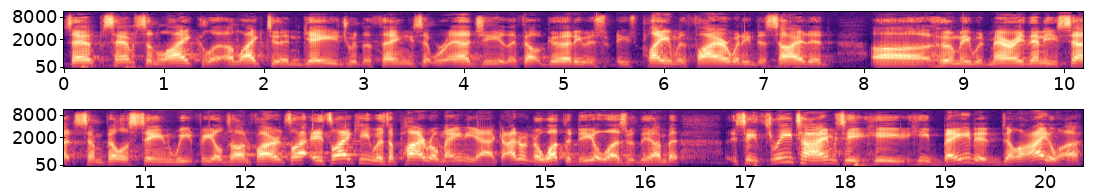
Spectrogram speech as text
Sam, Samson liked, uh, liked to engage with the things that were edgy. They felt good. He was, he was playing with fire when he decided uh, whom he would marry. Then he set some Philistine wheat fields on fire. It's like, it's like he was a pyromaniac. I don't know what the deal was with them, but see, three times he, he, he baited Delilah.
